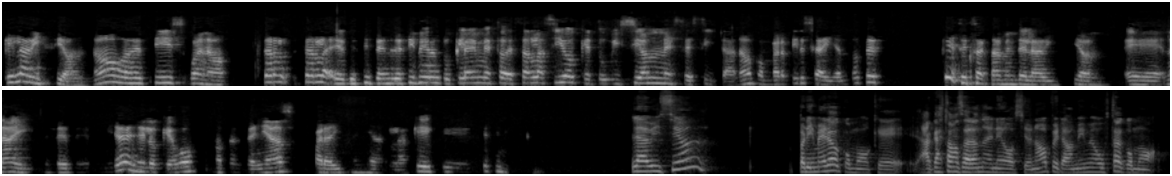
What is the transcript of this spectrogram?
que es la visión, ¿no? Vos decís, bueno, ser, ser la, eh, decís, decís en tu claim esto de ser la CEO que tu visión necesita, ¿no? Convertirse ahí. Entonces, ¿qué es exactamente la visión? Eh, Nay, desde, desde lo que vos nos enseñás para diseñarla. ¿Qué, qué, qué significa? La visión, primero como que, acá estamos hablando de negocio, ¿no? Pero a mí me gusta como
